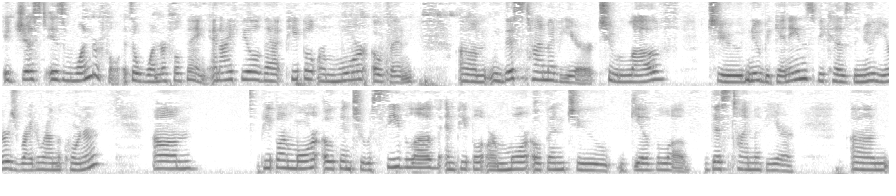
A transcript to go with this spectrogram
It just is wonderful. It's a wonderful thing. And I feel that people are more open um, this time of year to love, to new beginnings, because the new year is right around the corner. Um, people are more open to receive love and people are more open to give love this time of year. Um,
